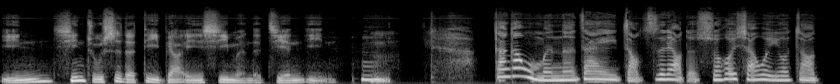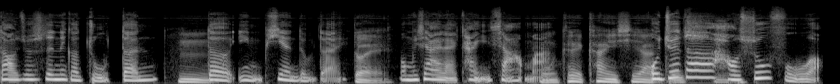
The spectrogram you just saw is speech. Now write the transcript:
银新竹市的地标银西门的剪影，嗯。刚刚我们呢在找资料的时候，小伟有找到就是那个主灯的影片，对不对？对，我们现在来看一下好吗？我们可以看一下，我觉得好舒服哦。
